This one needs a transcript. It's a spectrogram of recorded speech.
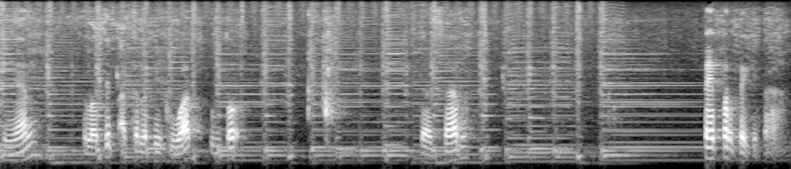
dengan selotip agar lebih kuat untuk dasar paper bag kita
